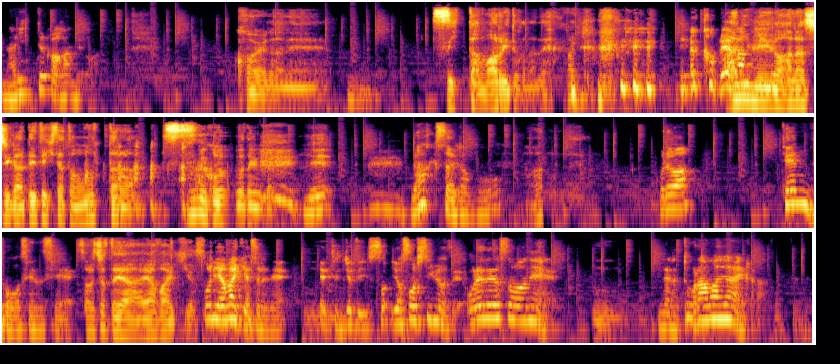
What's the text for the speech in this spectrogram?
何言ってるか分かんないわ。これがね、うんツイッターの悪いとこだね。いや、これはアニ、メの話が出てきたと思ったら、すぐこういうこと言うか ね、落差がもら。なんだよ。う、これは？天童先生。それちょっとややばい気がする。これやばい気がするね。うんえちょちょっとそ予想してみようぜ。俺の予想はね、うん。なんかドラマじゃないかなと思ってる。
